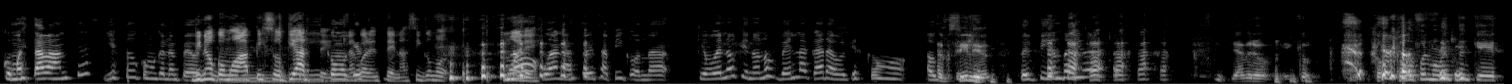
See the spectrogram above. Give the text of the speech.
como estaba antes y esto como que lo empeoró. Vino como a Mm. pisotearte como en la que- cuarentena, así como No, muere. Juana, estoy hecha pico, onda. Qué bueno que no nos ven la cara porque es como Auxilio. Estoy pidiendo ayuda. ya, pero eh, ¿cómo fue el momento en que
